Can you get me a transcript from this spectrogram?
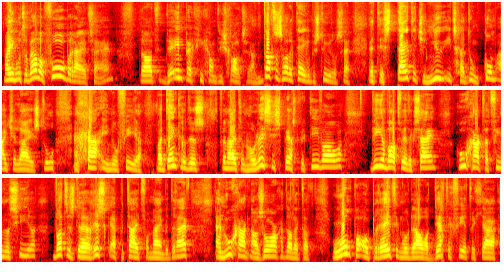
maar je moet er wel op voorbereid zijn dat de impact gigantisch groot is. En dat is wat ik tegen bestuurders zeg. Het is tijd dat je nu iets gaat doen. Kom uit je luie stoel en ga innoveren. Maar denk er dus vanuit een holistisch perspectief over. Wie en wat wil ik zijn? Hoe ga ik dat financieren? Wat is de risk appetite van mijn bedrijf? En hoe ga ik nou zorgen dat ik dat lompe operating model, wat 30, 40 jaar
